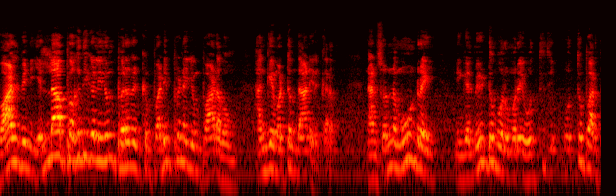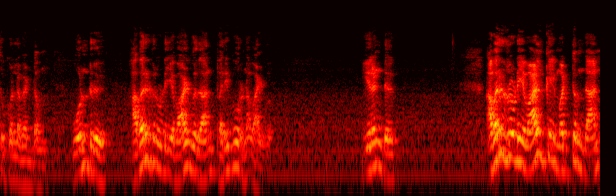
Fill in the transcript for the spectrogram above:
வாழ்வின் எல்லா பகுதிகளிலும் பிறருக்கு படிப்பினையும் பாடவும் அங்கே மட்டும்தான் இருக்கிறது. நான் சொன்ன மூன்றை நீங்கள் மீண்டும் ஒரு முறை ஒத்து ஒத்து பார்த்து கொள்ள வேண்டும். ஒன்று அவர்களுடைய வாழ்வுதான் பரிபூர்ண வாழ்வு. இரண்டு அவர்களுடைய வாழ்க்கை மட்டும்தான்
